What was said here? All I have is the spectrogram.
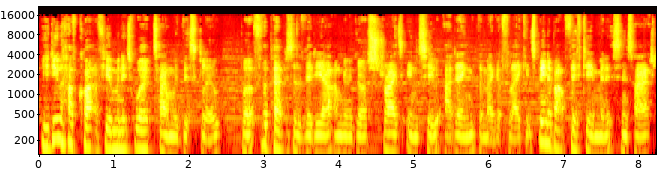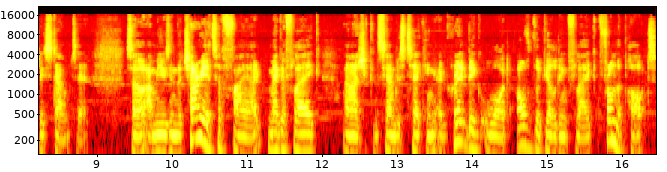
You do have quite a few minutes work time with this glue, but for the purpose of the video I'm going to go straight into adding the Mega Flake. It's been about 15 minutes since I actually stamped it. So I'm using the Chariot of Fire Mega Flake, and as you can see I'm just taking a great big wad of the gilding flake from the pot,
